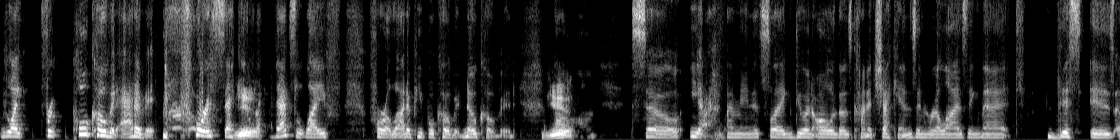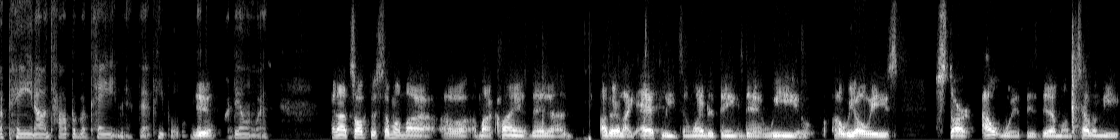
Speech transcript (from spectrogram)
like for pull covid out of it for a second like, that's life for a lot of people covid no covid yeah um, so yeah i mean it's like doing all of those kind of check-ins and realizing that this is a pain on top of a pain that people, that yeah. people are dealing with and i talked to some of my uh, my clients that uh, other like athletes, and one of the things that we uh, we always start out with is them um, telling me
